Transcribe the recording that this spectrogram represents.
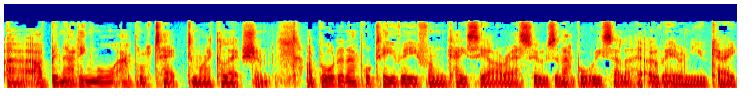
uh, I've been adding more Apple tech to my collection. I brought an Apple TV from KRCS, who's an Apple reseller over here in the UK,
